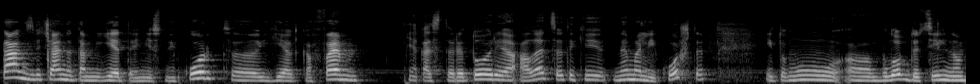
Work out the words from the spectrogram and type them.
Так, звичайно, там є тенісний корт, е, є кафе, якась територія, але це такі немалі кошти. І тому е, було б доцільно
